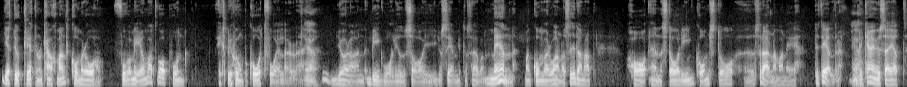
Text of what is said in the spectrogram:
gett upp klättringen då kanske man inte kommer att få vara med om att vara på en expedition på K2 eller Ja. göra en Big Wall i USA i Yosemite och sådär. Men man kommer å andra sidan att ha en stadig inkomst och eh, sådär när man är lite äldre. Och det kan jag ju säga att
